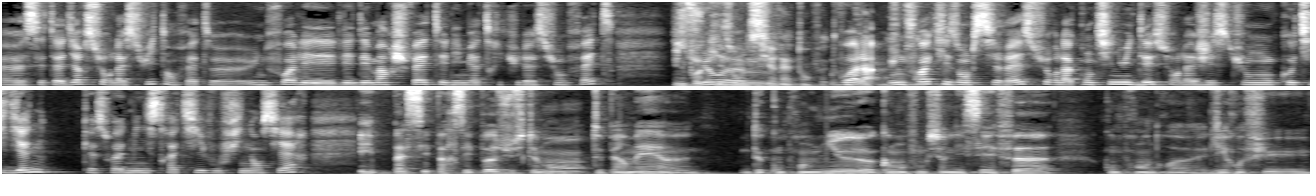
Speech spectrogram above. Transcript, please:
Euh, c'est-à-dire sur la suite, en fait, euh, une fois les, démarches faites et l'immatriculation faites. Une fois qu'ils ont le euh, SIRET, en fait. Voilà, une fois qu'ils ont le SIRET, sur la continuité, mmh. sur la gestion quotidienne, qu'elle soit administrative ou financière. Et passer par ces postes, justement, te permet de comprendre mieux comment fonctionnent les CFE, comprendre les refus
